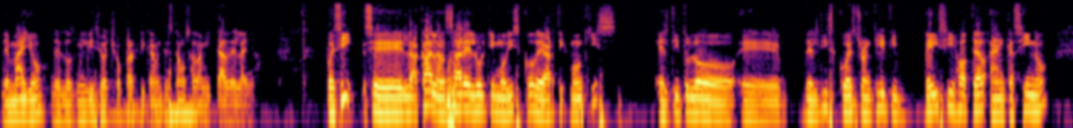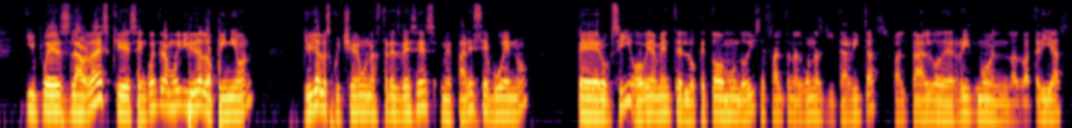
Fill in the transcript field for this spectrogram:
de mayo del 2018. Prácticamente estamos a la mitad del año. Pues sí, se acaba de lanzar el último disco de Arctic Monkeys. El título eh, del disco es Tranquility Basie Hotel and Casino. Y pues la verdad es que se encuentra muy dividida la opinión. Yo ya lo escuché unas tres veces, me parece bueno, pero sí, obviamente lo que todo el mundo dice, faltan algunas guitarritas, falta algo de ritmo en las baterías,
